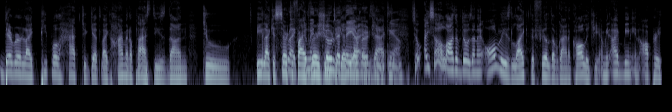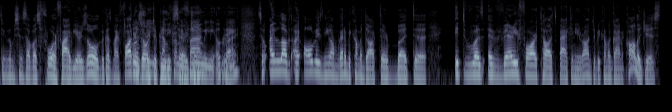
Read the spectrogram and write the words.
there were like people had to get like hymenoplasties done to be like a certified right, to virgin sure to get yeah, virgin. exactly. Yeah. So I saw a lot of those, and I always liked the field of gynecology. I mean, I've been in operating room since I was four or five years old because my father's also, come orthopedic surgeon. family, okay. Right. So I loved. I always knew I'm gonna become a doctor, but uh, it was a very far thought back in Iran to become a gynecologist.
